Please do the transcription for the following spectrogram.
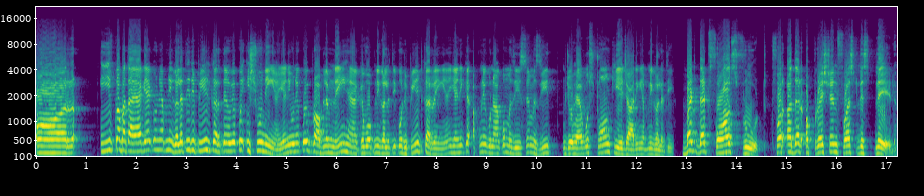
और ईव का बताया गया कि उन्हें अपनी गलती रिपीट करते हुए कोई इशू नहीं है, यानी उन्हें कोई प्रॉब्लम नहीं है कि वो अपनी गलती को रिपीट कर रही हैं, यानी कि अपने गुनाह को मजीद से मजीद जो है वो स्ट्रॉन्ग किए जा रही हैं अपनी गलती। But that false fruit far other operation first displayed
